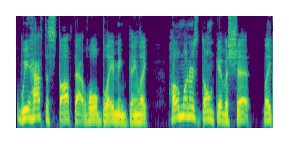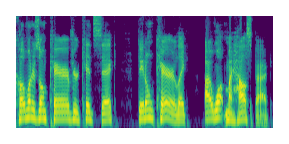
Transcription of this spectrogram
We have to stop that whole blaming thing. Like, homeowners don't give a shit. Like, homeowners don't care if your kid's sick. They don't care. Like, I want my house back.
